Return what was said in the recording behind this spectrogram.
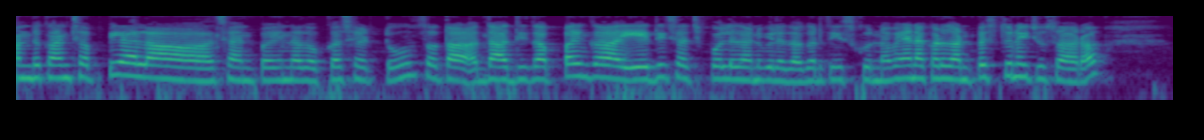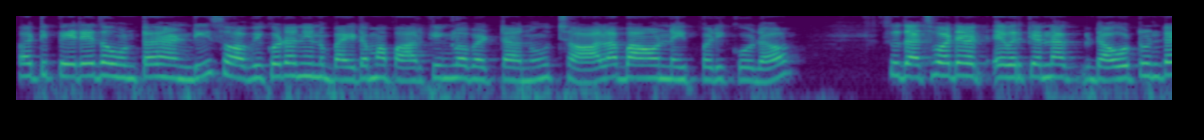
అందుకని చెప్పి అలా చనిపోయింది అది ఒక్క చెట్టు. సో అది తప్ప ఇంకా ఏది చచ్చిపోలేదని వీళ్ళ దగ్గర తీసుకున్నవి. అండ్ అక్కడ కనిపిస్తున్నాయి చూసారా? వాటి పేరేదో ఉంటాయండి. సో అవి కూడా నేను బయట మా పార్కింగ్లో పెట్టాను. చాలా బాగున్నాయి ఇప్పటికి కూడా. సో దట్స్ వాట్ ఎవరికైనా డౌట్ ఉంటే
